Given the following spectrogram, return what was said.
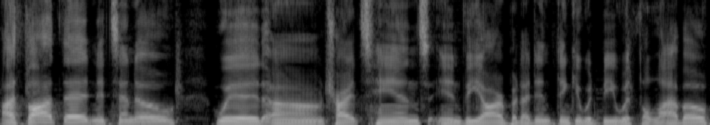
I thought that Nintendo would um, try its hands in VR, but I didn't think it would be with the Labo.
